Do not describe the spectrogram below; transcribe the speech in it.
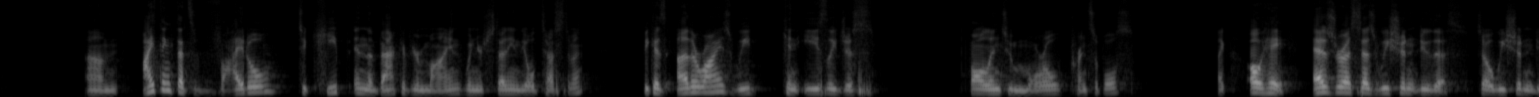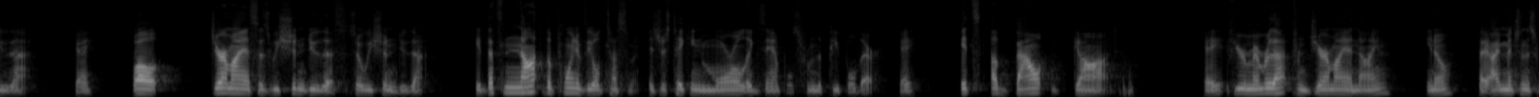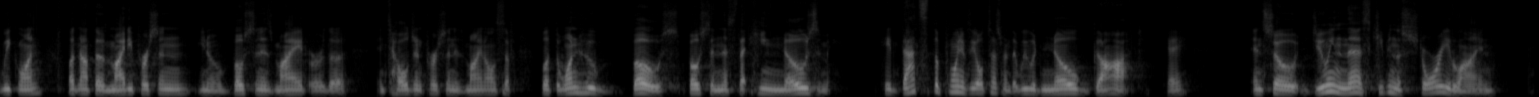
Um, I think that's vital to keep in the back of your mind when you're studying the Old Testament, because otherwise we can easily just fall into moral principles. Like, oh, hey, Ezra says we shouldn't do this, so we shouldn't do that. Okay? Well, Jeremiah says we shouldn't do this, so we shouldn't do that. Okay, that's not the point of the Old Testament. It's just taking moral examples from the people there. Okay? It's about God. Okay? If you remember that from Jeremiah 9, you know, I mentioned this week one. Let not the mighty person, you know, boast in his might or the intelligent person his mind, all this stuff. Let the one who boasts boast in this that he knows me. Okay, that's the point of the Old Testament, that we would know God. Okay? And so doing this, keeping the storyline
